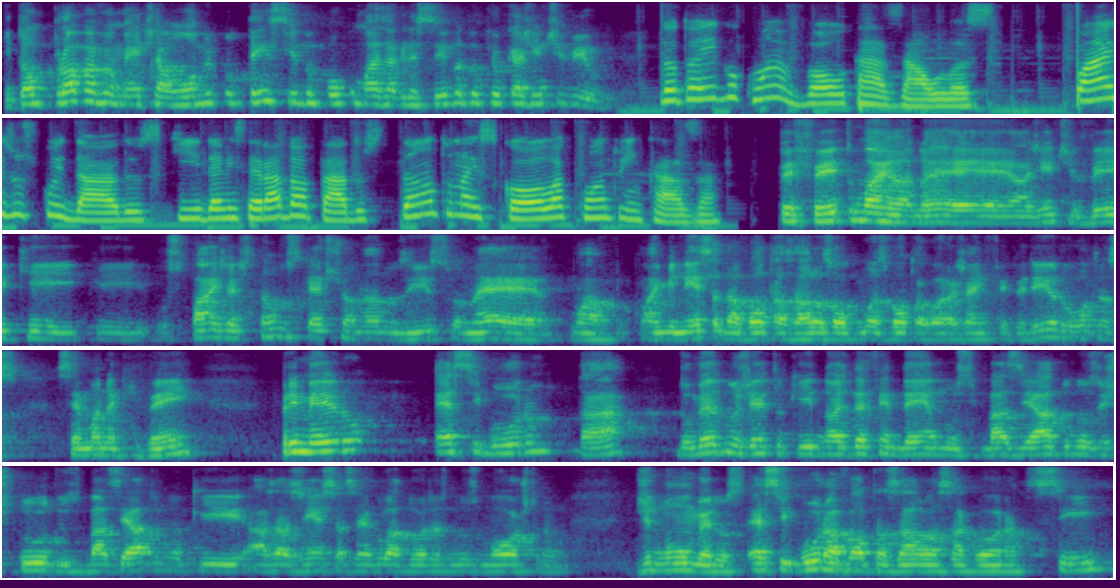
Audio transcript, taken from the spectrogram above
Então, provavelmente a Ômicron tem sido um pouco mais agressiva do que o que a gente viu. Doutor Igor, com a volta às aulas, quais os cuidados que devem ser adotados tanto na escola quanto em casa? Perfeito, Maiana. É, a gente vê que, que, os pais já estão nos questionando isso, né? Com a, com a, iminência da volta às aulas, algumas voltam agora já em fevereiro, outras semana que vem. Primeiro, é seguro, tá? Do mesmo jeito que nós defendemos, baseado nos estudos, baseado no que as agências reguladoras nos mostram de números, é seguro a volta às aulas agora, sim.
